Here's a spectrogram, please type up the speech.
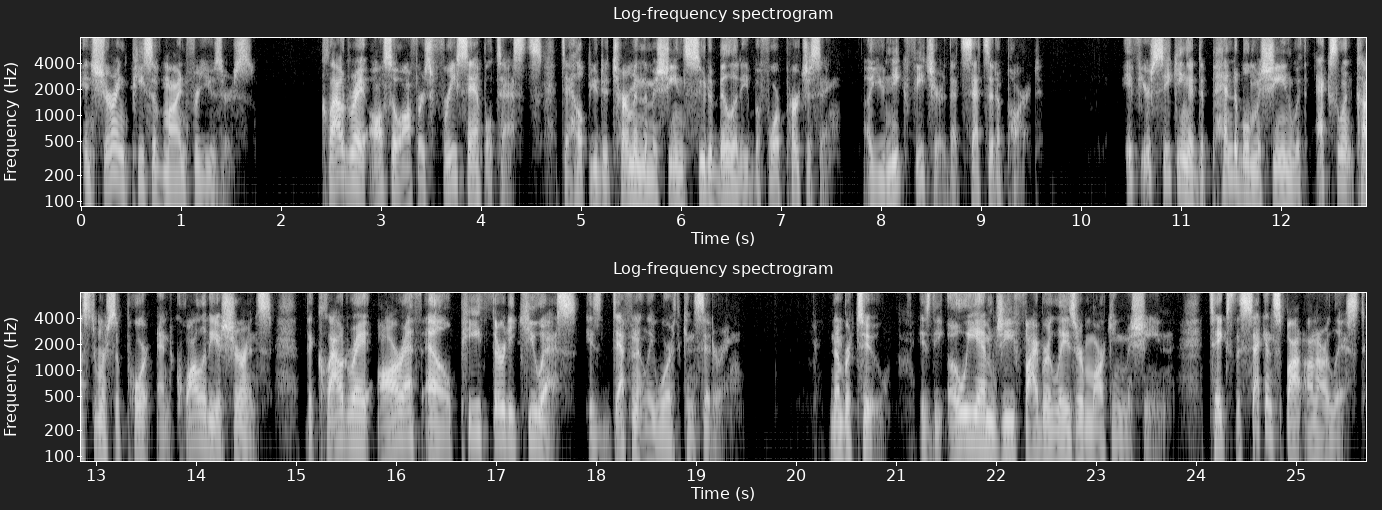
ensuring peace of mind for users. Cloudray also offers free sample tests to help you determine the machine's suitability before purchasing, a unique feature that sets it apart. If you're seeking a dependable machine with excellent customer support and quality assurance, the Cloudray RFL P30QS is definitely worth considering. Number 2 is the OEMG Fiber Laser Marking Machine. Takes the second spot on our list,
